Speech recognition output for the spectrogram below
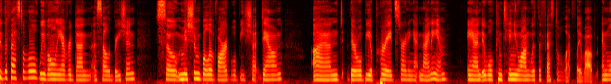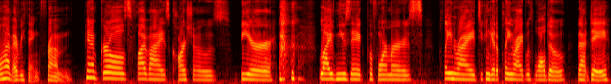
to the festival. We've only ever done a celebration. So Mission Boulevard will be shut down and there will be a parade starting at 9 a.m. and it will continue on with the festival at Flabob. And we'll have everything from pinup girls, flybys, car shows, beer, live music, performers, plane rides. You can get a plane ride with Waldo that day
